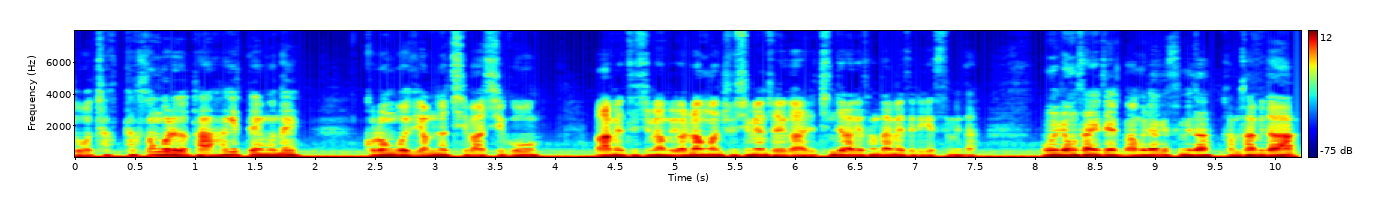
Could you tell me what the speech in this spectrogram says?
또 착, 탁송 거래도 다 하기 때문에 그런 거 이제 염려치 마시고 마음에 드시면 연락만 주시면 저희가 친절하게 상담해 드리겠습니다. 오늘 영상 이제 마무리하겠습니다. 감사합니다.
